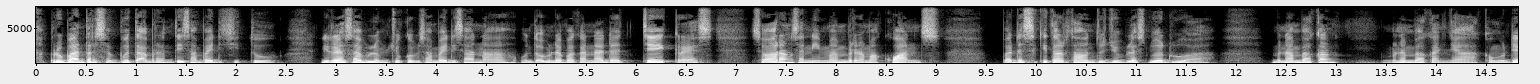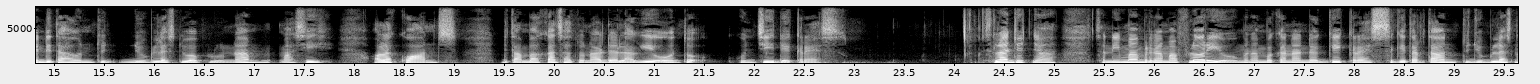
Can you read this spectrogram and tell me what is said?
Perubahan tersebut tak berhenti sampai di situ. Dirasa belum cukup sampai di sana, untuk mendapatkan nada C crash, seorang seniman bernama Quantz pada sekitar tahun 1722 menambahkan menambahkannya. Kemudian di tahun 1726 masih oleh Quantz ditambahkan satu nada lagi untuk kunci dekres. Selanjutnya, seniman bernama Florio menambahkan nada G crash sekitar tahun 1760.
